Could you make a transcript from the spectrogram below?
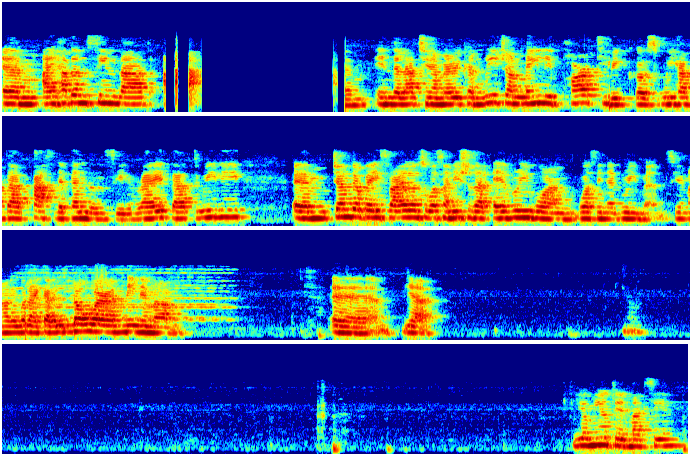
um, I haven't seen that um, in the Latin American region, mainly partly because we have that path dependency, right? That really um, gender-based violence was an issue that everyone was in agreement. You know, it was like a lower minimum. Um, yeah. You're muted, Maxine.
